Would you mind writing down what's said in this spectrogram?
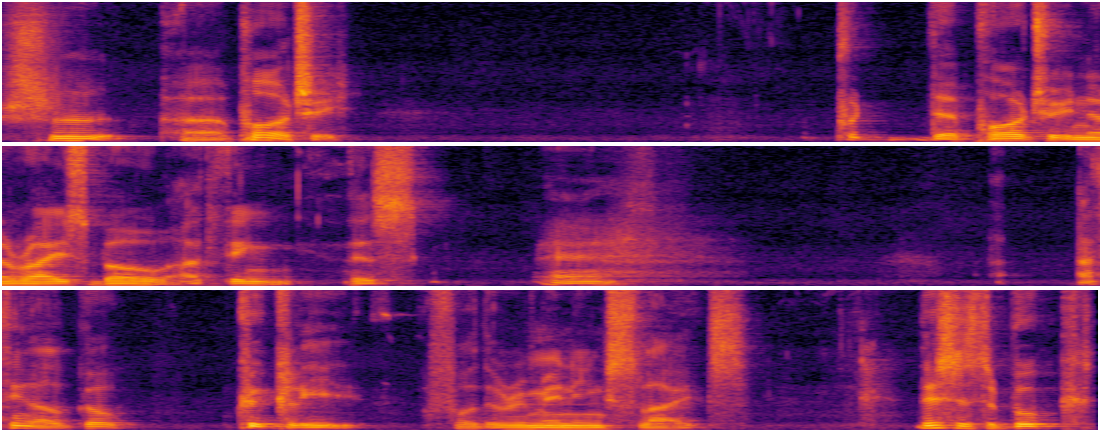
shi, uh, poetry. Put the poetry in a rice bowl, I think this. Uh, I think I'll go quickly for the remaining slides. This is the book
